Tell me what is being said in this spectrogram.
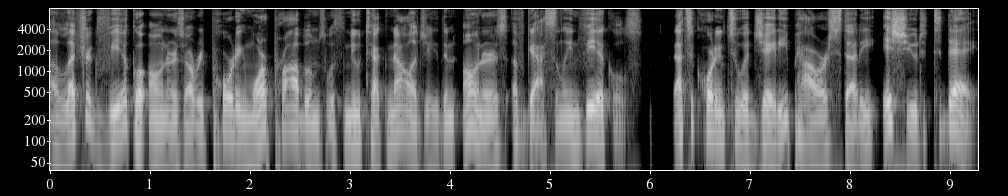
electric vehicle owners are reporting more problems with new technology than owners of gasoline vehicles. That's according to a JD Power study issued today.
